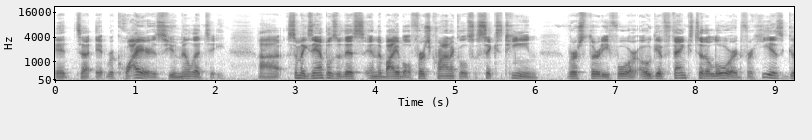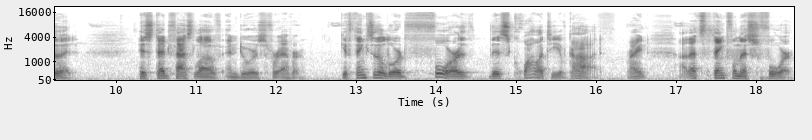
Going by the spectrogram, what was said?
It, uh, it requires humility. Uh, some examples of this in the Bible, 1 Chronicles 16, verse 34. Oh, give thanks to the Lord, for he is good. His steadfast love endures forever. Give thanks to the Lord for this quality of God, right? Uh, that's thankfulness for.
